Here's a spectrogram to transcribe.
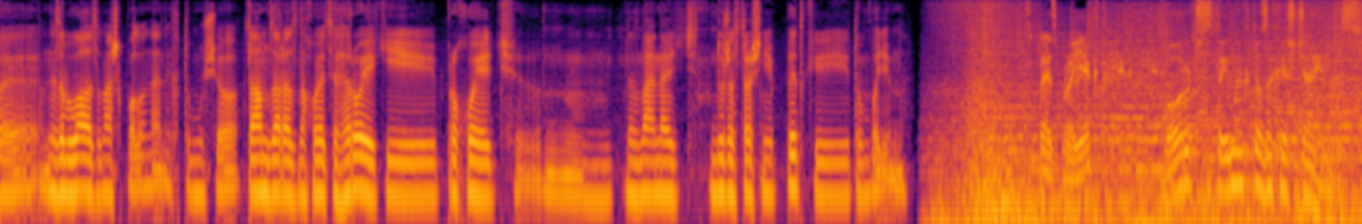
е, не забували за наших полонених, тому що там зараз знаходяться герої, які проходять не знаю, навіть дуже страшні питки і тому подібне. Спецпроєкт поруч з тими, хто захищає нас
